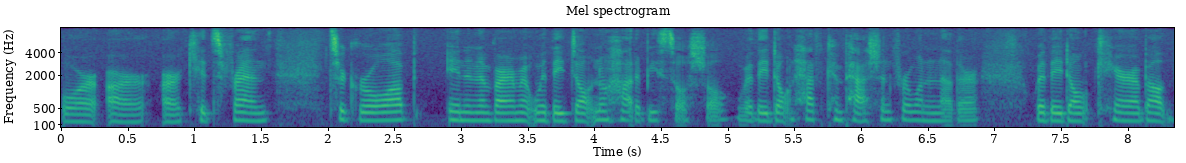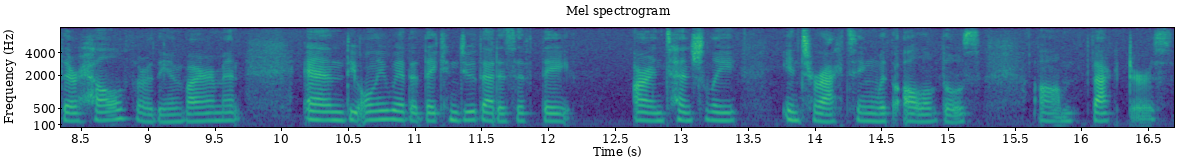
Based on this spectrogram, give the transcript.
or our, our kids friends to grow up in an environment where they don't know how to be social where they don't have compassion for one another where they don't care about their health or the environment. And the only way that they can do that is if they are intentionally interacting with all of those um, factors.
